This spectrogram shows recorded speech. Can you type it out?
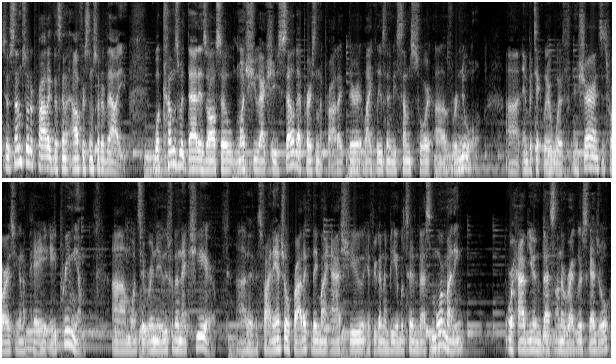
So, some sort of product that's going to offer some sort of value. What comes with that is also once you actually sell that person the product, there likely is going to be some sort of renewal. Uh, in particular, with insurance, as far as you're going to pay a premium um, once it renews for the next year. Uh, if it's financial product, they might ask you if you're going to be able to invest more money or have you invest on a regular schedule,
